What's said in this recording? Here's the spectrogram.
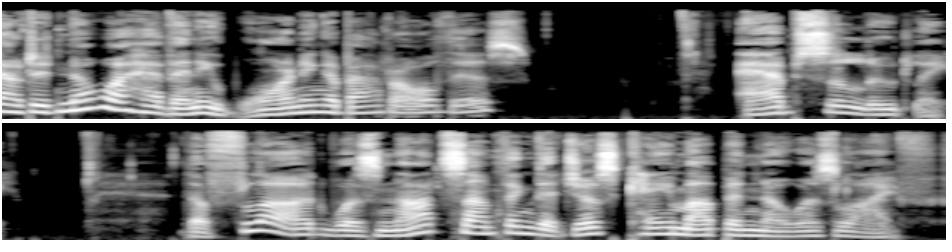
Now, did Noah have any warning about all this? Absolutely. The flood was not something that just came up in Noah's life,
